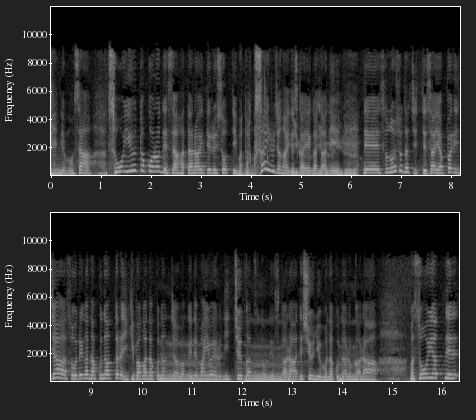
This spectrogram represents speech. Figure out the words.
うん。でもさそういうところでさ働いてる人って今たくさんいるじゃないですか、いる A 型に。でその人たちってさやっぱりじゃあそれがなくなったら行き場がなくなっちゃうわけで、まあ、いわゆる日中活動ですからで収入もなくなるから。まあ、そうやって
